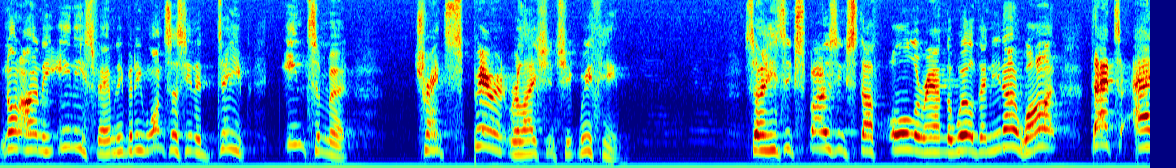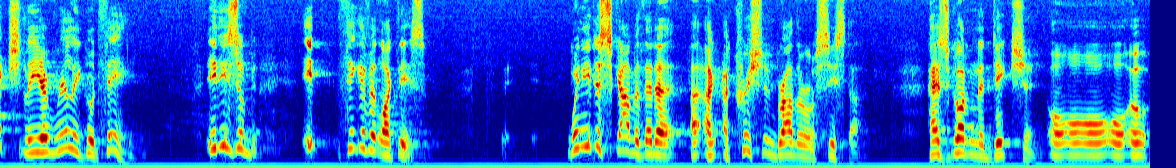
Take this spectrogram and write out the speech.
Not only in His family, but He wants us in a deep, intimate, transparent relationship with Him. So He's exposing stuff all around the world. And you know what? That's actually a really good thing. It is a, it, think of it like this. When you discover that a, a, a Christian brother or sister has got an addiction or, or, or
